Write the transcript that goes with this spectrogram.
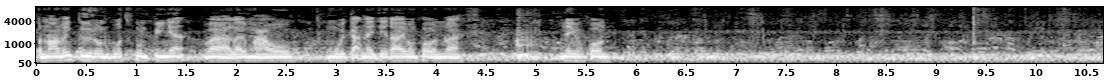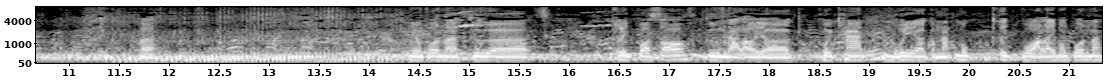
បណ្ណវិញគឺរងរបួសធ្ងន់2នាក់បាទឥឡូវមកមួយករណីទៀតហើយបងប្អូនបាទនេះបងប្អូន បាទនេះបងប្អូនបាទគឺคลิกពណ៌សគឺមិនដាល់ឲ្យខូចខាតមួយកំណាត់មុខคลิกវល់ហើយបងប្អូនបាទ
